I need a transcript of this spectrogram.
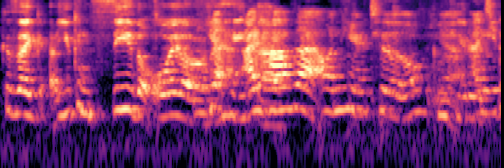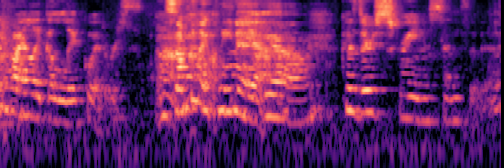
because like you can see the oil. and Yeah, I hate I that. have that on here too. Computer yeah, I need to buy like a liquid or s- I something to clean it. Yeah. Because their screen is sensitive.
